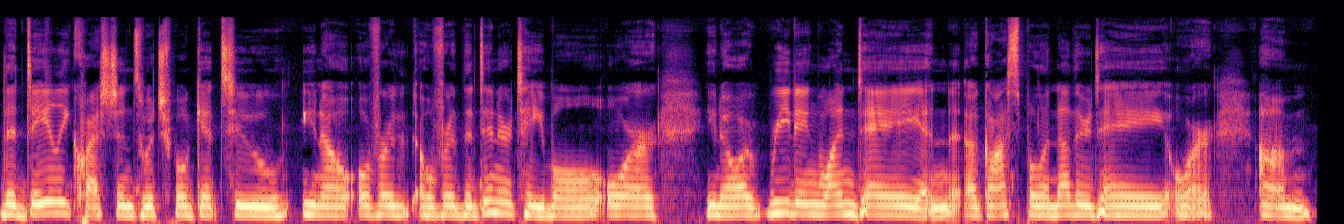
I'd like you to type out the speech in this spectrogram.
the daily questions, which we'll get to, you know, over, over the dinner table or, you know, a reading one day and a gospel another day or, um,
